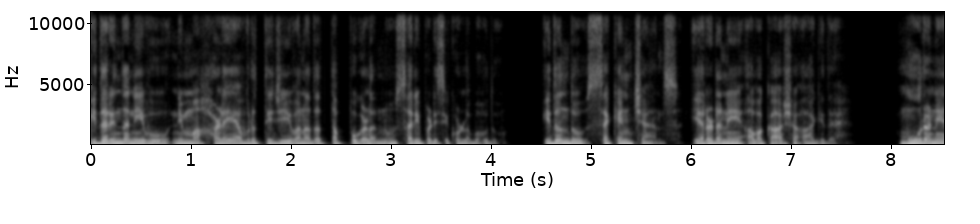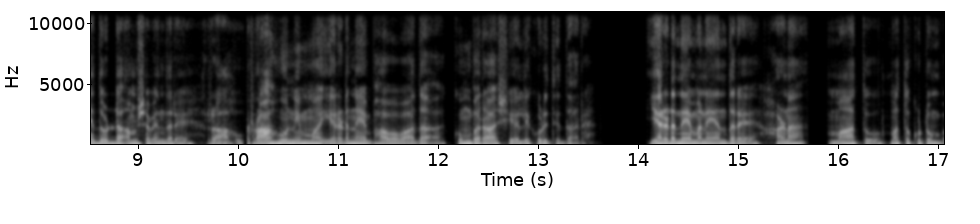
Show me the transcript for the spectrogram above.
ಇದರಿಂದ ನೀವು ನಿಮ್ಮ ಹಳೆಯ ವೃತ್ತಿಜೀವನದ ತಪ್ಪುಗಳನ್ನು ಸರಿಪಡಿಸಿಕೊಳ್ಳಬಹುದು. ಇದೊಂದು ಸೆಕೆಂಡ್ ಚಾನ್ಸ್ ಎರಡನೇ ಅವಕಾಶ ಆಗಿದೆ. ಮೂರನೇ ದೊಡ್ಡ ಅಂಶವೆಂದರೆ ರಾಹು. ರಾಹು ನಿಮ್ಮ ಎರಡನೇ ಭಾವವಾದ ಕುಂಭರಾಶಿಯಲ್ಲಿ ಕುಳಿತಿದ್ದಾರೆ. ಎರಡನೇ ಮನೆ ಅಂದರೆ ಹಣ, ಮಾತು ಮತ್ತು ಕುಟುಂಬ.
